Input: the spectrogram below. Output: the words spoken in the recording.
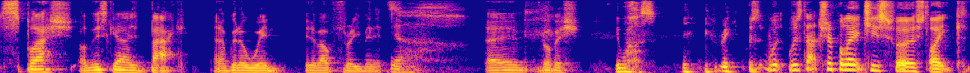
splash on this guy's back, and I'm going to win in about three minutes. Yeah, Um, rubbish. it was. Was, was that Triple H's first like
